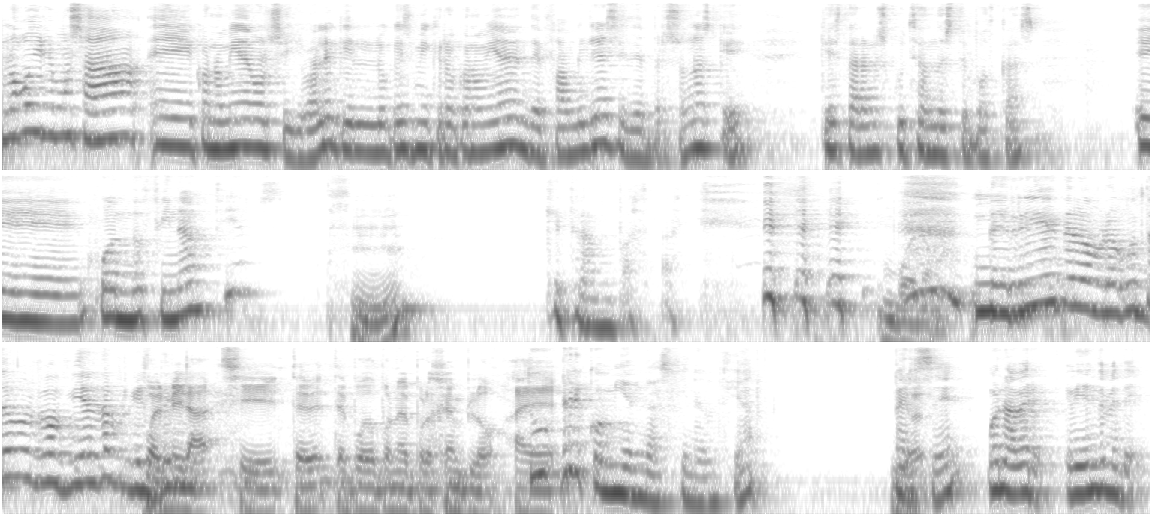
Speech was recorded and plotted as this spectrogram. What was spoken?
luego iremos a eh, economía de bolsillo, ¿vale? Que lo que es microeconomía de, de familias y de personas que, que estarán escuchando este podcast. Eh, cuando financias, mm, ¿qué trampas hay? bueno, Me río y te lo pregunto con confianza porque pues estoy- mira, si te, te puedo poner, por ejemplo, ¿Tú eh, recomiendas financiar? Per se. Bueno, a ver, evidentemente,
